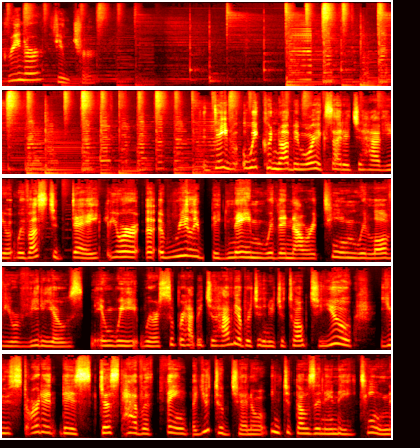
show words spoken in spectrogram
greener future. Dave, we could not be more excited to have you with us today. You're a, really big name within our team. We love your videos and we, we're super happy to have the opportunity to talk to you. You started this Just Have a Think a YouTube channel in 2018.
